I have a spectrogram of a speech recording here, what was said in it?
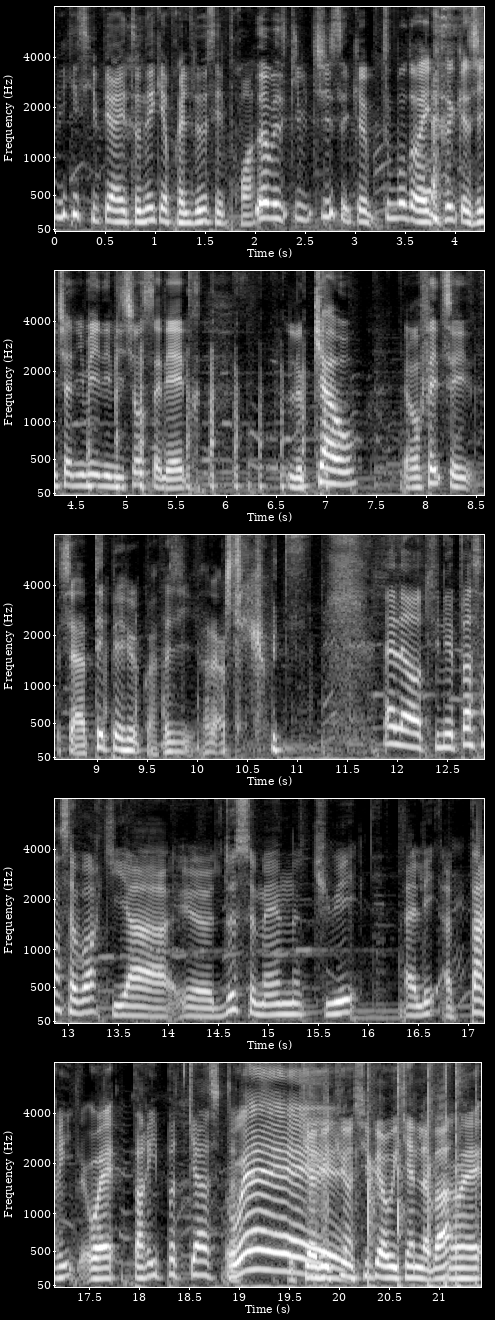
Mais qu'est-ce qui est hyper étonné qu'après le 2, c'est le 3 Non, mais ce qui me tue, c'est que tout le monde aurait cru que si tu animais une émission, ça allait être le chaos. En fait, c'est c'est un TPE, quoi. Vas-y, alors je t'écoute. Alors, tu n'es pas sans savoir qu'il y a euh, deux semaines, tu es allé à Paris. Ouais. Paris Podcast. Ouais Et tu as vécu un super week-end là-bas. Ouais.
